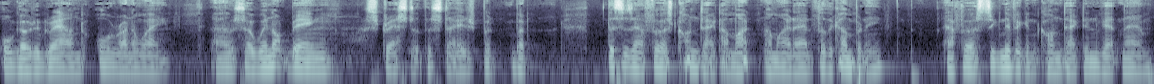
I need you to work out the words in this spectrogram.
or go to ground or run away. Uh, so we're not being stressed at this stage, but but this is our first contact. I might I might add for the company, our first significant contact in Vietnam.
